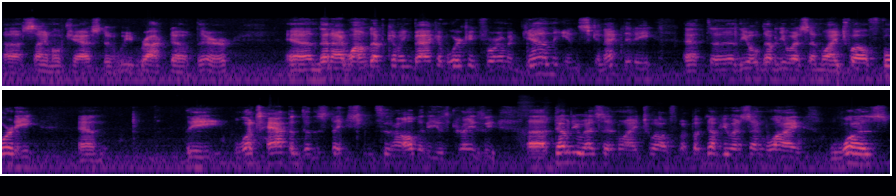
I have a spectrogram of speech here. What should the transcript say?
uh, simulcast, and we rocked out there. And then I wound up coming back and working for him again in Schenectady at uh, the old WSNY 1240. And the what's happened to the stations in Albany is crazy. Uh, WSNY 12, but WSNY was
